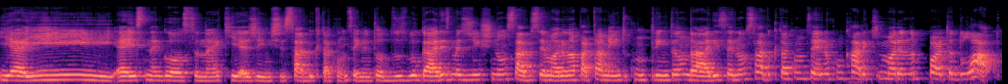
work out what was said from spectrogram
E aí é esse negócio, né? Que a gente sabe o que tá acontecendo em todos os lugares, mas a gente não sabe. Você mora num apartamento com 30 andares, você não sabe o que tá acontecendo com o cara que mora na porta do lado.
